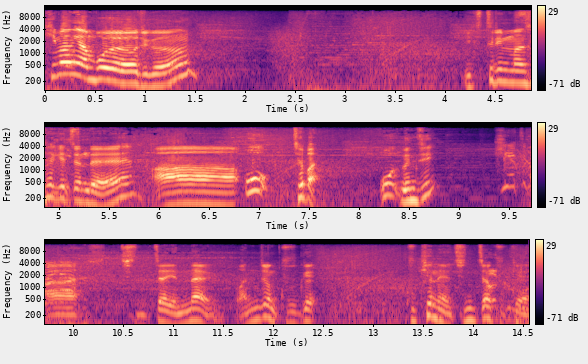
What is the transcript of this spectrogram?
희망이 안 보여요 지금 Extreme만 3개째인데. 아 오 제발. 오 왠지? 아 진짜 옛날 완전 구캐 구캐네. 진짜 구캐.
